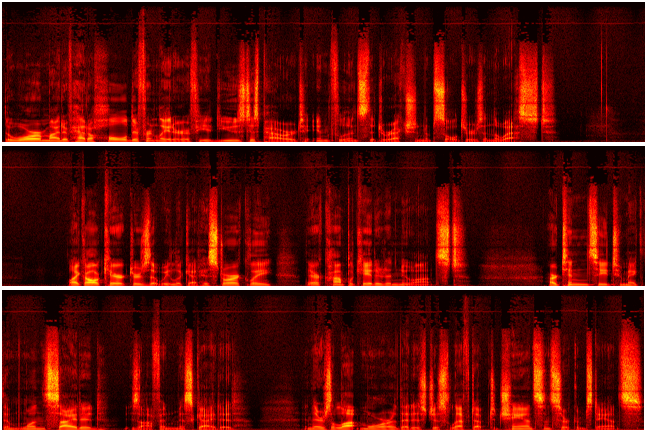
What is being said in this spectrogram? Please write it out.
The war might have had a whole different later if he had used his power to influence the direction of soldiers in the West. Like all characters that we look at historically, they are complicated and nuanced. Our tendency to make them one sided is often misguided, and there's a lot more that is just left up to chance and circumstance,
